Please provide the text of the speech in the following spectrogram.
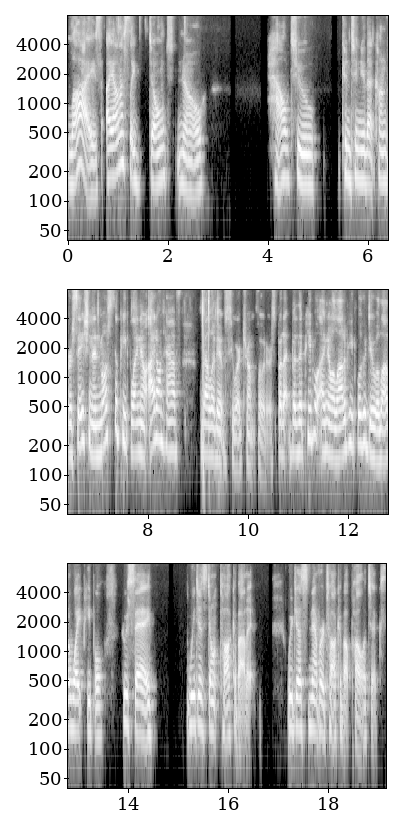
lies, I honestly don't know how to continue that conversation. And most of the people I know, I don't have relatives who are Trump voters, but but the people I know, a lot of people who do, a lot of white people who say, we just don't talk about it. We just never talk about politics.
